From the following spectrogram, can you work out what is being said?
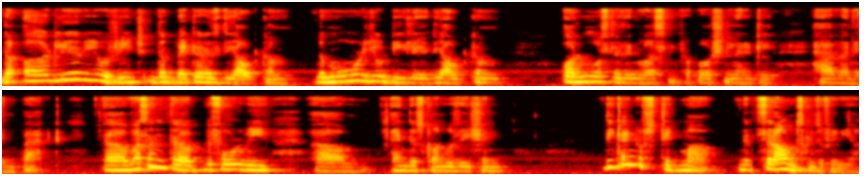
The earlier you reach the better is the outcome. The more you delay, the outcome almost is inversely proportional and it'll have an impact. Uh, Vasanth, uh, before we um, end this conversation, the kind of stigma that surrounds schizophrenia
